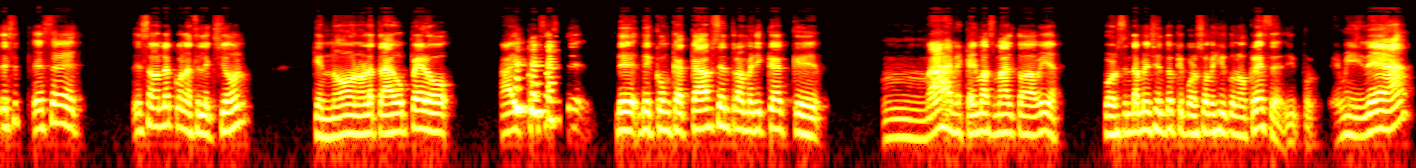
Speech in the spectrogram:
ese, ese- esa onda con la selección que no, no la trago, pero hay cosas de, de, de CONCACAF Centroamérica que mm, ay, me cae más mal todavía. Por eso también siento que por eso México no crece. Y por- mi idea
